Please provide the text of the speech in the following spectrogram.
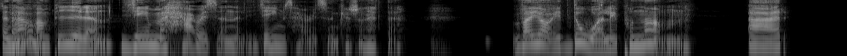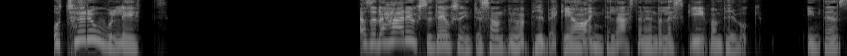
Den här Spännande. vampyren, Jim Harrison, eller James Harrison kanske han hette. Vad jag är dålig på namn är otroligt... Alltså det här är också, det är också intressant med vampyrböcker. Jag har inte läst en enda läskig vampyrbok. Inte ens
